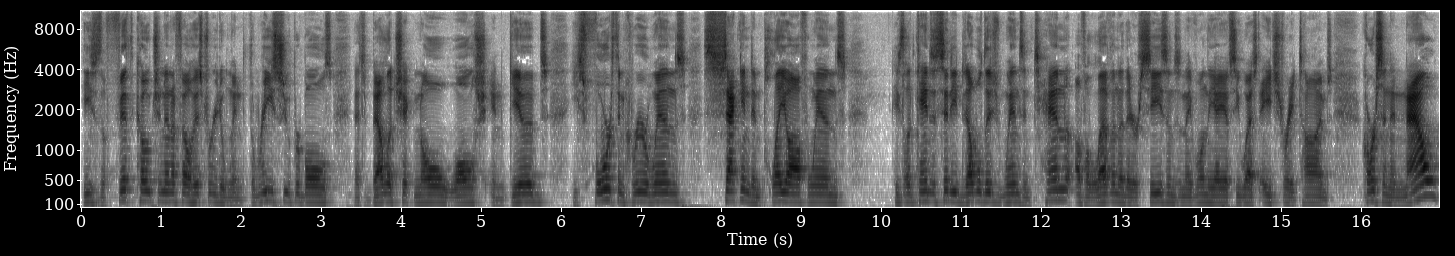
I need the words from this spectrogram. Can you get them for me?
He's the fifth coach in NFL history to win three Super Bowls. That's Belichick, Noll, Walsh, and Gibbs. He's fourth in career wins, second in playoff wins. He's led Kansas City to double digit wins in 10 of 11 of their seasons, and they've won the AFC West eight straight times. Carson, and now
